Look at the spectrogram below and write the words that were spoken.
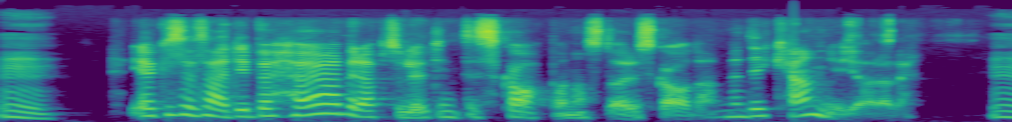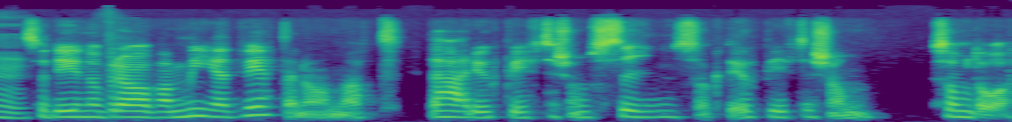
Mm. Jag kan säga så här, det behöver absolut inte skapa någon större skada, men det kan ju göra det. Mm. Så det är nog bra att vara medveten om att det här är uppgifter som syns och det är uppgifter som som då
